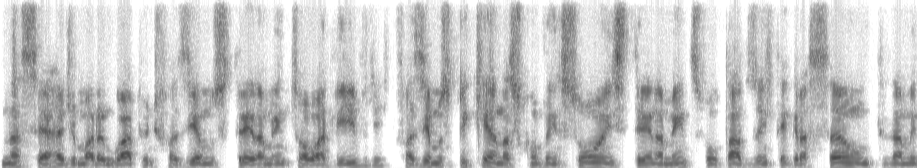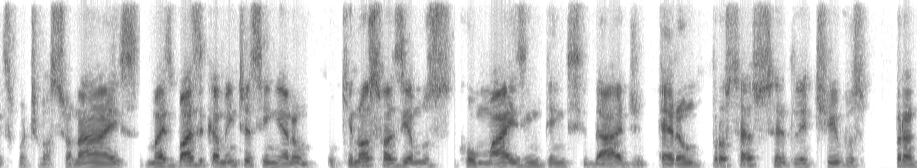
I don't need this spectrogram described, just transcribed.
na Serra de Maranguape onde fazíamos treinamentos ao ar livre, fazíamos pequenas convenções, treinamentos voltados à integração, treinamentos motivacionais, mas basicamente assim, eram o que nós fazíamos com mais intensidade eram processos seletivos para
